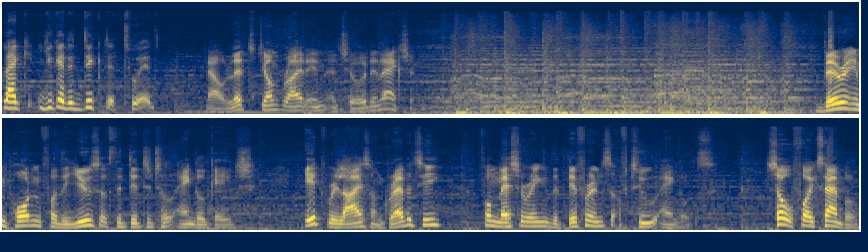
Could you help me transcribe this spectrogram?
like you get addicted to it. Now let's jump right in and show it in action. Very important for the use of the digital angle gauge. It relies on gravity for measuring the difference of two angles. So for example,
